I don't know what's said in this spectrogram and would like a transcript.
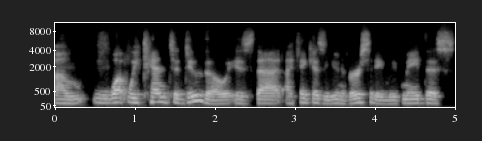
Um, what we tend to do though is that I think as a university, we've made this,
